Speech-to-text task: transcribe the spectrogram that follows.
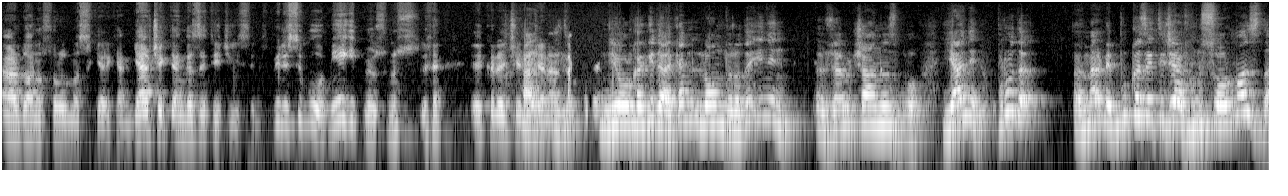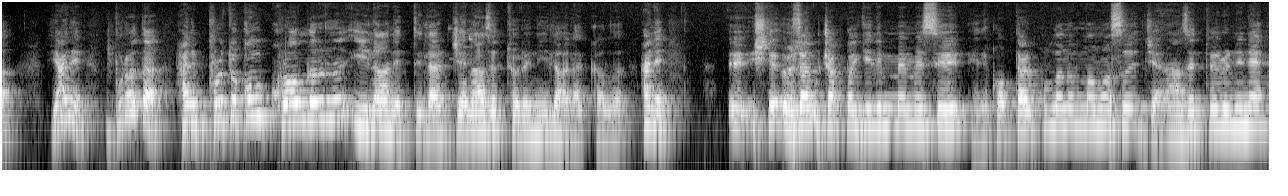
Erdoğan'a sorulması gereken. Gerçekten gazeteciyseniz. Birisi bu. Niye gitmiyorsunuz e, kraliçenin Yani cenazesine? New York'a giderken Londra'da inin. Özel uçağınız bu. Yani burada Ömer Bey bu gazeteciler bunu sormaz da yani burada hani protokol kurallarını ilan ettiler cenaze töreniyle alakalı. Hani işte özel uçakla gelinmemesi, helikopter kullanılmaması, cenaze törenine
